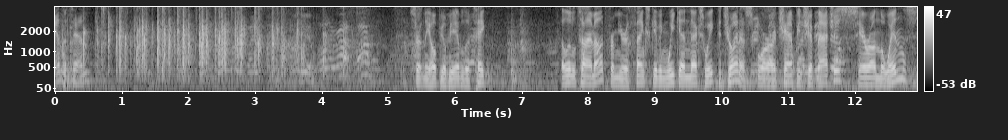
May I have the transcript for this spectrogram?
and the 10. Certainly hope you'll be able to take a little time out from your Thanksgiving weekend next week to join us for our championship matches here on the Winds.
